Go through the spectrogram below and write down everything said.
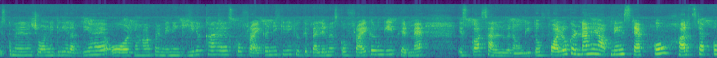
इसको मैंने निचोड़ने के लिए रख दिया है और यहाँ पर मैंने घी रखा है इसको फ्राई करने के लिए, क्योंकि पहले मैं इसको फ्राई करूँगी, फिर मैं इसका सालन बनाऊँगी। तो फॉलो करना है आपने स्टेप को हर स्टेप को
